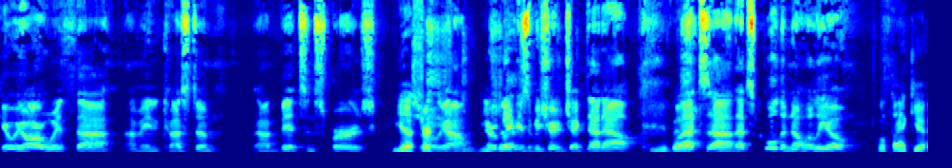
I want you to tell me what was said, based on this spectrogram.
here we are with, uh, I mean, custom uh, bits and spurs. Yes, sir. So, yeah, you everybody bet. needs to be sure to check that out. Well, that's uh, that's cool to know, Leo. Well, thank you.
